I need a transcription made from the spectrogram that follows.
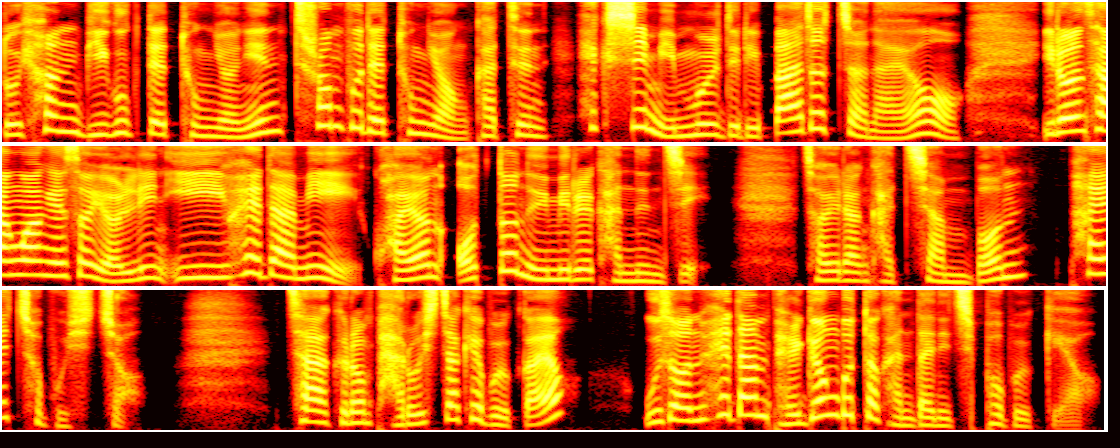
또 현 미국 대통령인 트럼프 대통령 같은 핵심 인물들이 빠졌잖아요. 이런 상황에서 열린 이 회담이 과연 어떤 의미를 갖는지 저희랑 같이 한번 파헤쳐 보시죠. 자, 그럼 바로 시작해 볼까요? 우선 회담 배경부터 간단히 짚어볼게요.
